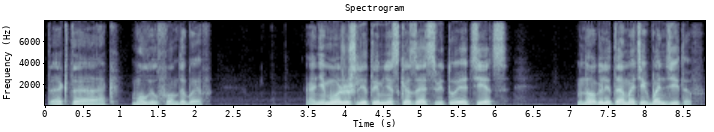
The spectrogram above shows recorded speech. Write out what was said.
«Так-так», — молвил Фрондебеф, «А не можешь ли ты мне сказать, святой отец, много ли там этих бандитов?»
